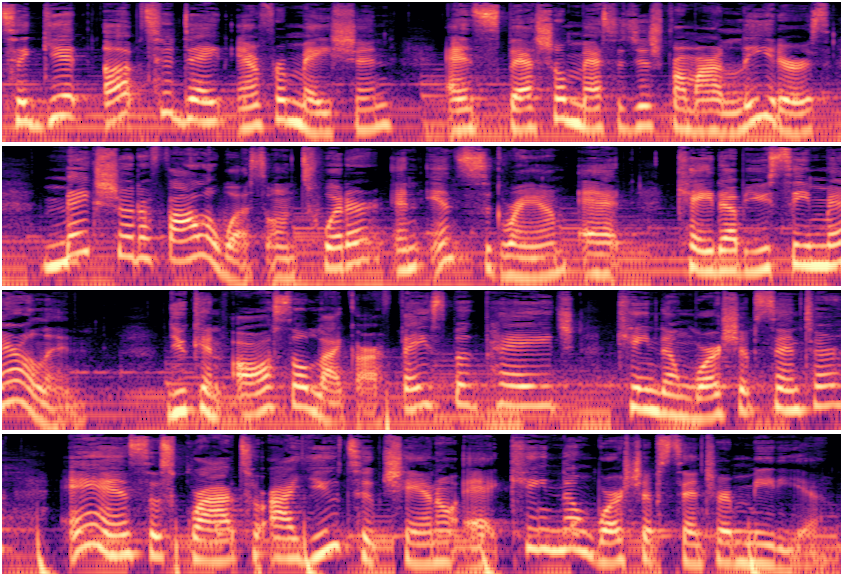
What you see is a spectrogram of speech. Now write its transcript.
To get up to date information and special messages from our leaders, make sure to follow us on Twitter and Instagram at KWC Maryland. You can also like our Facebook page, Kingdom Worship Center, and subscribe to our YouTube channel at Kingdom Worship Center Media.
